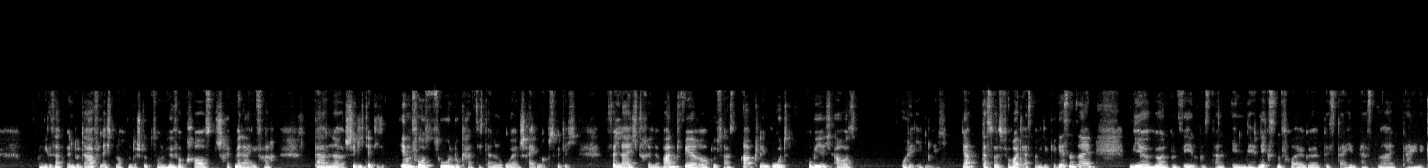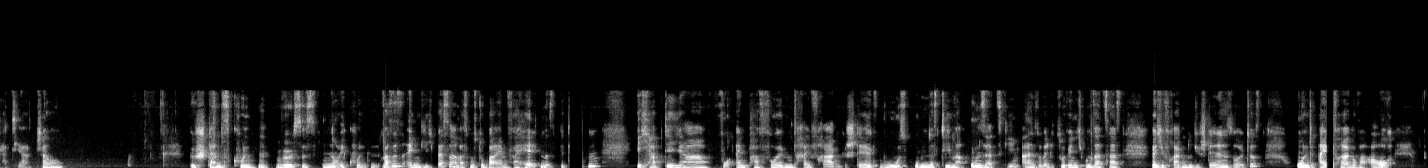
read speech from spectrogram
Und wie gesagt, wenn du da vielleicht noch Unterstützung, Hilfe brauchst, schreib mir da einfach dann äh, schicke ich dir die Infos zu und du kannst dich dann in Ruhe entscheiden, ob es für dich vielleicht relevant wäre, ob du sagst, ah, klingt gut, probiere ich aus oder eben nicht. Ja, das soll es für heute erstmal wieder gewesen sein. Wir hören und sehen uns dann in der nächsten Folge. Bis dahin erstmal deine Katja. Ciao. Bestandskunden versus Neukunden. Was ist eigentlich besser? Was musst du beim Verhältnis bedenken? Ich habe dir ja vor ein paar Folgen drei Fragen gestellt, wo es um das Thema Umsatz ging. Also, wenn du zu wenig Umsatz hast, welche Fragen du dir stellen solltest. Und eine Frage war auch,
